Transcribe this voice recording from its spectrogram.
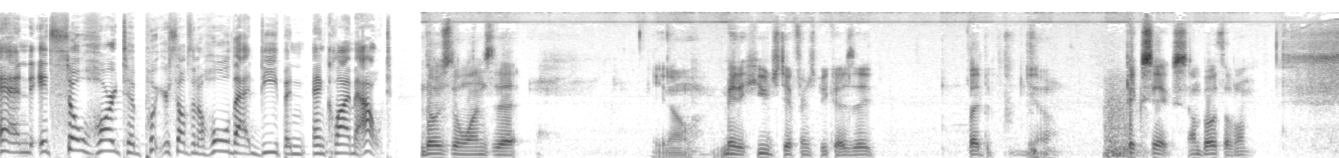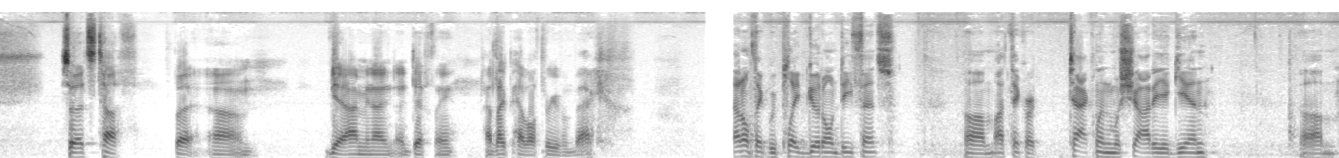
And it's so hard to put yourselves in a hole that deep and, and climb out. Those are the ones that, you know, made a huge difference because they led the, you know, pick six on both of them. So that's tough. But, um, yeah, I mean, I, I definitely, I'd like to have all three of them back. I don't think we played good on defense. Um, I think our tackling was shoddy again. Um,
